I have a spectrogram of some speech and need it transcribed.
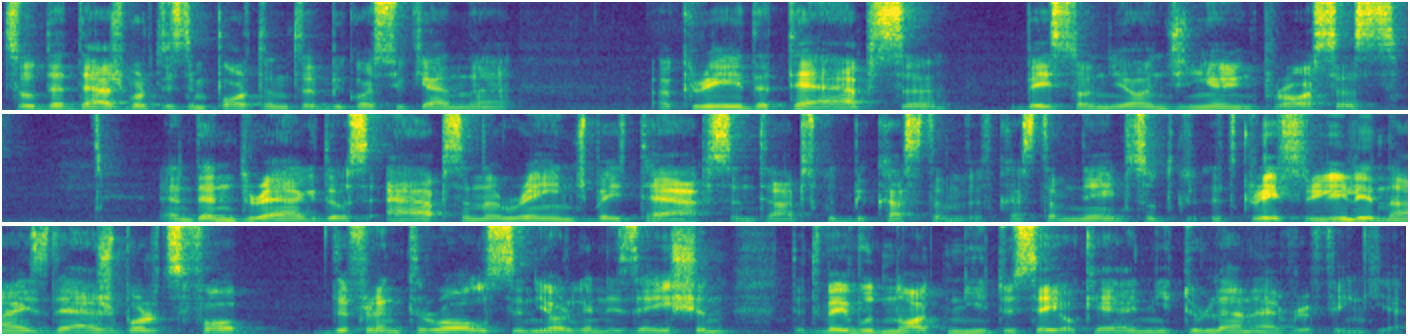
So the dashboard is important because you can uh, uh create the tabs based on your engineering process and then drag those apps and arrange by tabs and tabs could be custom with custom names so it creates really nice dashboards for different roles in the organization that they would not need to say, okay, I need to learn everything here.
